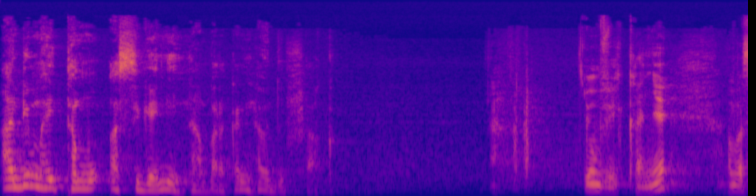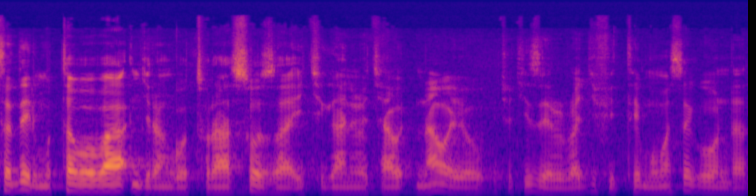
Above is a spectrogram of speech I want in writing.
Andi mahitamo asigaye ni intambara kandi ntayo dushaka. Byumvikanye. Ambasaderi mutaboba ngira ngo turasoza ikiganiro cyawe. Nawe yo icyo cyizere uragifite mu masegonda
